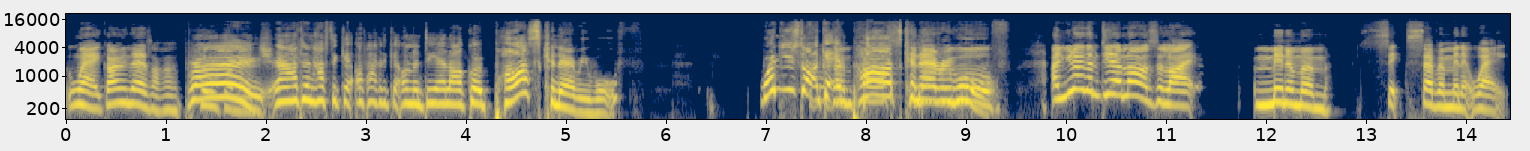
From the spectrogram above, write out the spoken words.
Wait, going there is like a Bro, pilgrimage. and I didn't have to get up. I had to get on a DLR, go past Canary Wharf. When you start getting Going past Canary Wharf, And you know them DLRs are like minimum six, seven minute wait.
